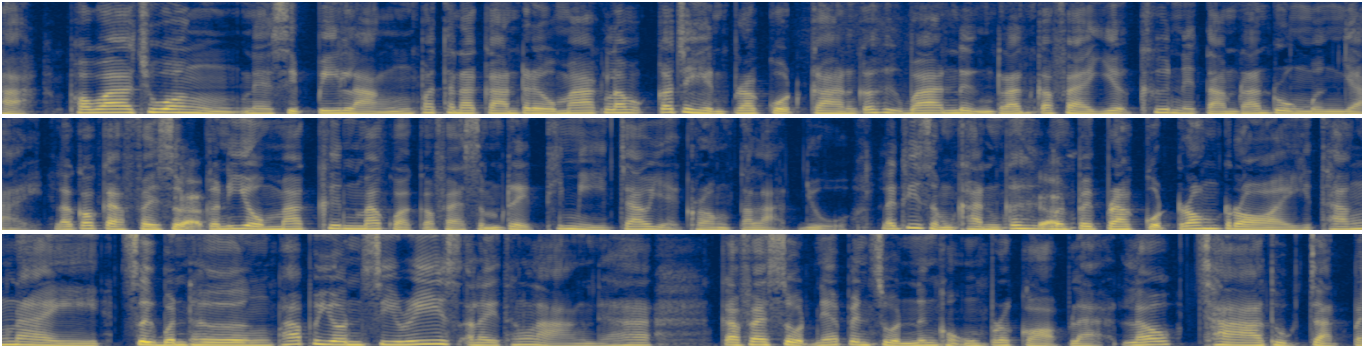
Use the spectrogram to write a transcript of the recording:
ค่ะ เพราะว่าช่วงในสิปีหลังพัฒนาการเร็วมากแล้วก็จะเห็นปรากฏการณ์ก็คือว่า 1 ร้านกาแฟเยอะขึ้นในตามร้านรวงเมืองใหญ่แล้วก็กาแฟสดก็นิยมมากขึ้นมากกว่ากาแฟสำเร็จที่มีเจ้าใหญ่ครองตลาดอยู่ และที่สำคัญก็คือมันไปปรากฏร่องรอย ทั้งในสื่อบันเทิง ภาพยนตร์ซีรีส์อะไรทั้งหลางนะฮะกาแฟสดเนี่ยเป็นส่วนหนึ่งขององค์ประกอบและแล้วชาถูกจัดไป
